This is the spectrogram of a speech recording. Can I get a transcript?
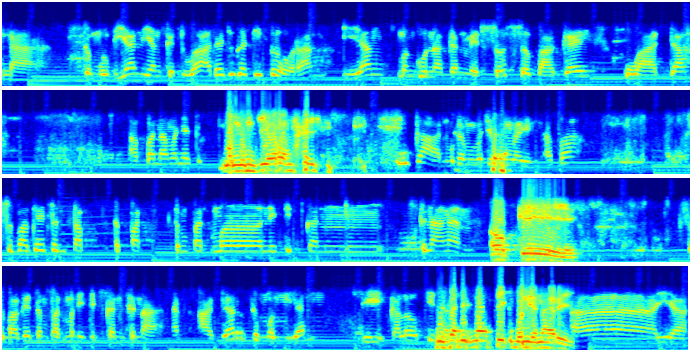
Nah, kemudian yang kedua ada juga tipe orang yang menggunakan medsos sebagai wadah apa namanya itu Membenci orang lain. bukan bukan membaca orang lain apa sebagai tempat tempat tempat menitipkan kenangan Oke. sebagai tempat menitipkan kenangan agar kemudian di kalau kita Bisa nikmati kemudian hari. ah iya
